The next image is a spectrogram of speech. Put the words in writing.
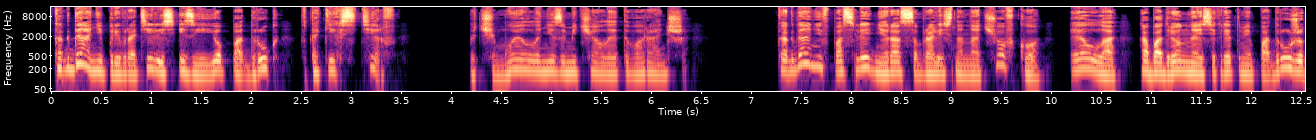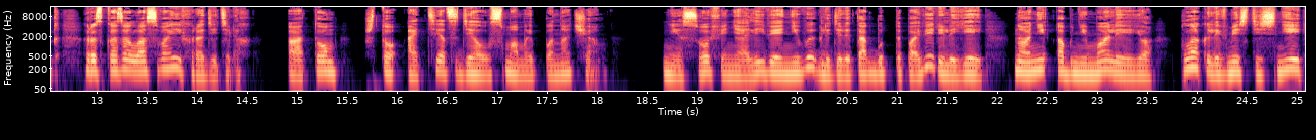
Когда они превратились из ее подруг в таких стерв? Почему Элла не замечала этого раньше? Когда они в последний раз собрались на ночевку, Элла, ободренная секретами подружек, рассказала о своих родителях, о том, что отец делал с мамой по ночам. Ни Софи, ни Оливия не выглядели так, будто поверили ей, но они обнимали ее, плакали вместе с ней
